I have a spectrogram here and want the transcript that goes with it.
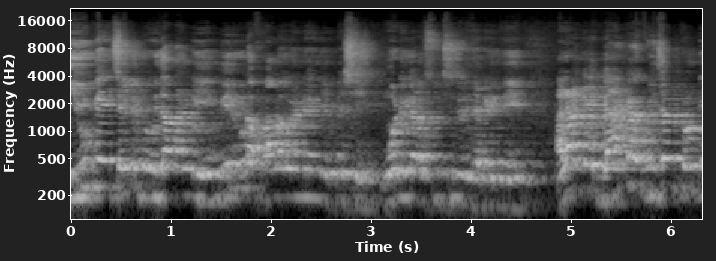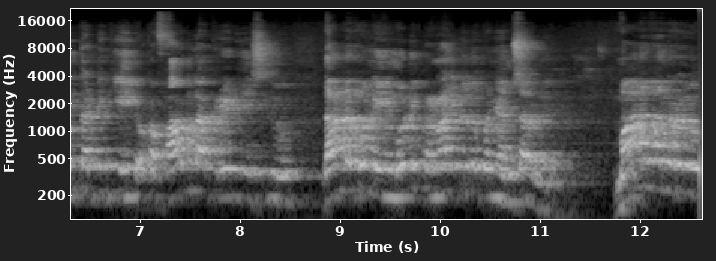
ఈ యూపీఐ చెల్లింపు విధానాన్ని మీరు కూడా ఫాలో అవ్వండి అని చెప్పేసి మోడీ గారు సూచించడం జరిగింది. అలాగే బ్యాంకాక్ విజన్ ట్వంటీ థర్టీకి ఒక ఫార్ములా క్రియేట్ చేసింది. దాంట్లో కొన్ని మోడీ ప్రణాళికల్లో కొన్ని అంశాలు ఉన్నాయి. మానవ వనరులు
